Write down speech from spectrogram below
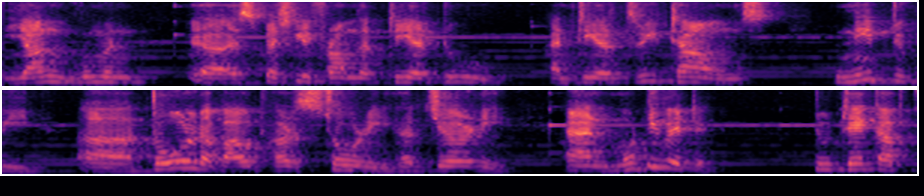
young women, especially from the tier two and tier three towns, need to be told about her story, her journey, and motivated to take up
